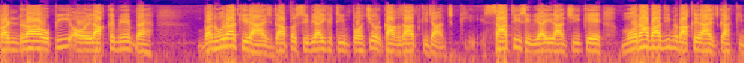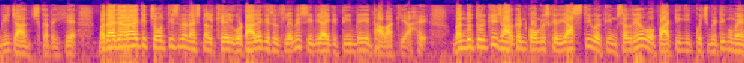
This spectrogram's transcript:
पंडरा ओपी और इलाके में बनहोरा की राजगाह पर सीबीआई की टीम पहुँची और कागजात की जाँच साथ ही सीबीआई रांची के मोराबादी में बाकी राजगाह की भी जाँच कर रही है। बताया जा रहा है कि चौंतीसवें नेशनल खेल घोटाले के सिलसिले में सीबीआई की टीम ने यह दावा किया है। बंधु तुर्की, झारखंड कांग्रेस के रियासती वर्किंग सदर है और वो पार्टी की कुछ मीटिंगों में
